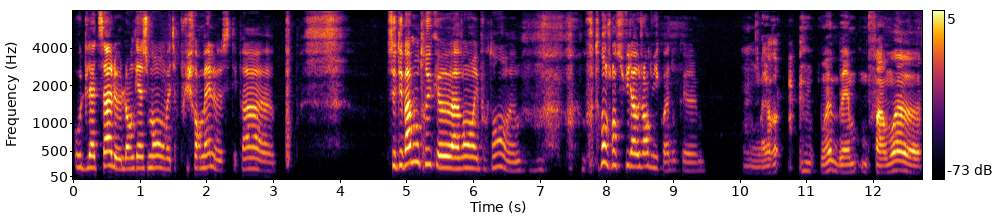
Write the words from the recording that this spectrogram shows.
au-delà de ça, l'engagement, on va dire plus formel, c'était pas c'était pas mon truc avant et pourtant pourtant j'en suis là aujourd'hui quoi donc mmh, alors ouais ben enfin moi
